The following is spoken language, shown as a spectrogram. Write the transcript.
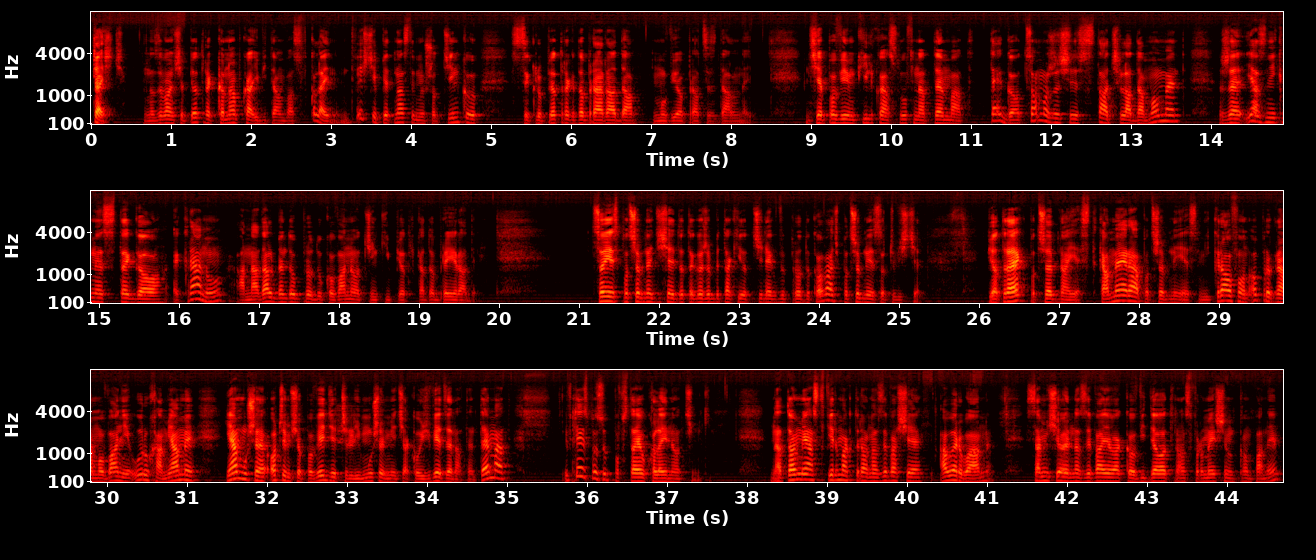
Cześć, nazywam się Piotrek Konopka i witam Was w kolejnym 215 już odcinku z cyklu Piotrek Dobra Rada mówi o pracy zdalnej. Dzisiaj powiem kilka słów na temat tego, co może się stać lada moment, że ja zniknę z tego ekranu, a nadal będą produkowane odcinki Piotrka Dobrej Rady. Co jest potrzebne dzisiaj do tego, żeby taki odcinek wyprodukować? Potrzebny jest oczywiście Piotrek, potrzebna jest kamera, potrzebny jest mikrofon, oprogramowanie, uruchamiamy. Ja muszę o czymś opowiedzieć, czyli muszę mieć jakąś wiedzę na ten temat i w ten sposób powstają kolejne odcinki. Natomiast firma, która nazywa się Hour One, sami się nazywają jako Video Transformation Company,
